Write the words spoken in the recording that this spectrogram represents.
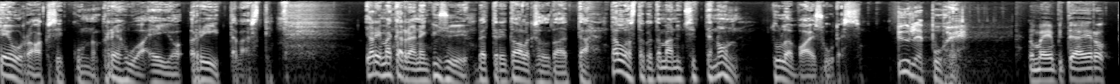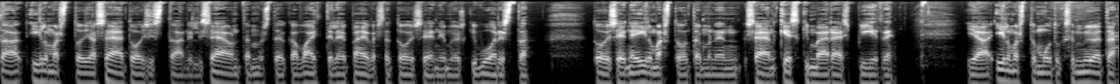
teuraaksi, kun rehua ei ole riittävästi. Jari Mäkäräinen kysyy Petteri Talkselta, että tällaistako tämä nyt sitten on tulevaisuudessa? Yle Puhe. No meidän pitää erottaa ilmasto ja sää toisistaan, eli sää on tämmöistä, joka vaihtelee päivästä toiseen ja myöskin vuodesta toiseen, ja ilmasto on tämmöinen sään keskimääräispiirre. Ja ilmastonmuutoksen myötä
